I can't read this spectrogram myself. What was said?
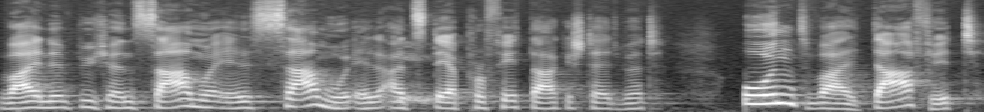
weil in den Büchern Samuel Samuel als der Prophet dargestellt wird und weil David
